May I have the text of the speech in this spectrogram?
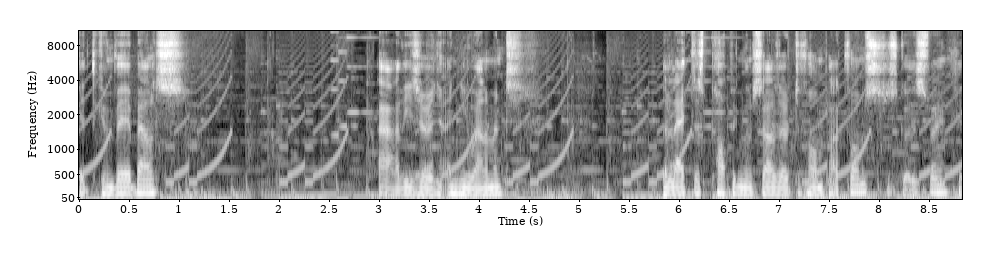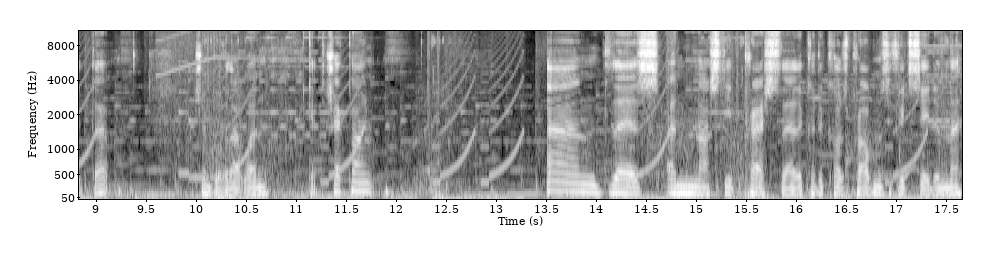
hit the conveyor belts. Ah, these are a new element. The letters popping themselves out to form platforms. Just go this way, hit that. Jump over that one, get the checkpoint. And there's a nasty press there that could have caused problems if we'd stayed in there.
